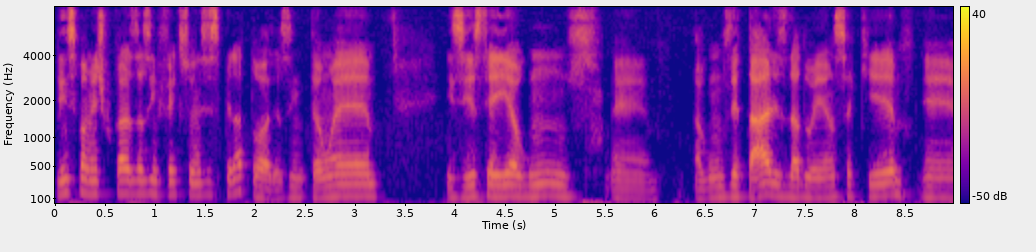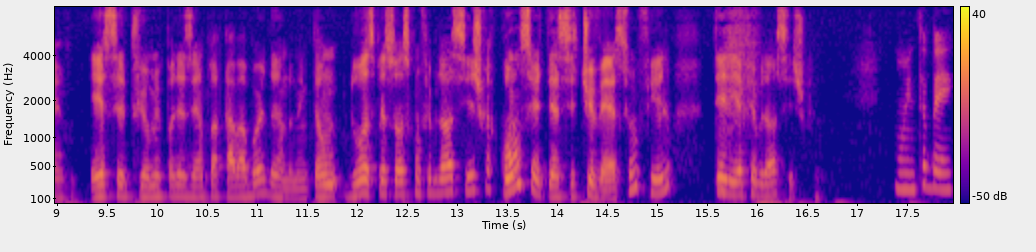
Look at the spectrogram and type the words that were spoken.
principalmente por causa das infecções respiratórias. Então, é, existem aí alguns, é, alguns detalhes da doença que é, esse filme, por exemplo, acaba abordando. né? Então, duas pessoas com fibrose cística, com certeza, se tivesse um filho, teria fibrose cística. Muito bem.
